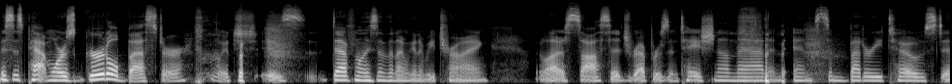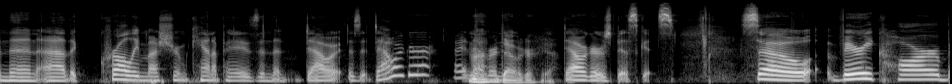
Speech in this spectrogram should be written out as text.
Mrs. Patmore's girdle buster, which is definitely something I'm going to be trying. A lot of sausage representation on that, and, and some buttery toast, and then uh, the Crawley mushroom canapes and the Dow is it Dowager? I Uh-huh, never Dowager, yeah. Dowager's biscuits. So very carb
